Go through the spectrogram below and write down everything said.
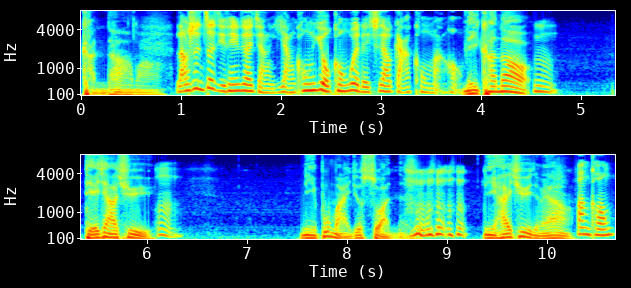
砍它吗？老师这几天就在讲养空、诱空，为的是要嘎空嘛，吼。你看到嗯跌下去，嗯，你不买就算了，你还去怎么样？放空，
